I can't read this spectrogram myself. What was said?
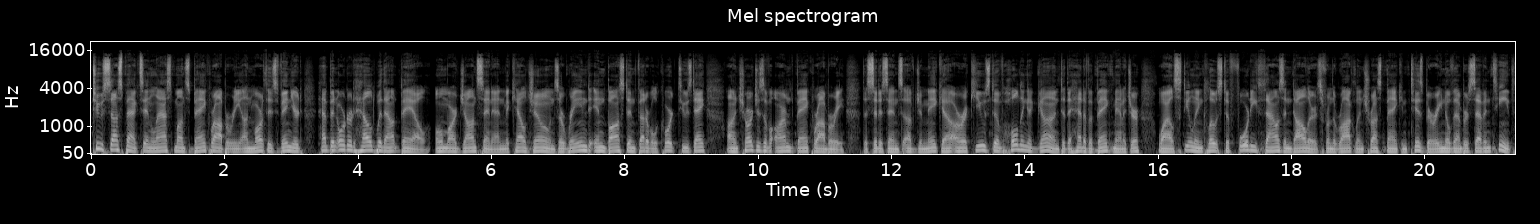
Two suspects in last month's bank robbery on Martha's Vineyard have been ordered held without bail. Omar Johnson and Mikkel Jones arraigned in Boston federal court Tuesday on charges of armed bank robbery. The citizens of Jamaica are accused of holding a gun to the head of a bank manager while stealing close to $40,000 from the Rockland Trust Bank in Tisbury November 17th.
